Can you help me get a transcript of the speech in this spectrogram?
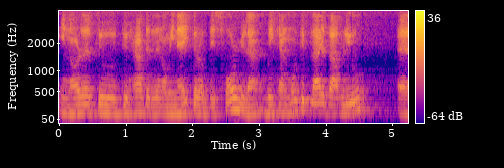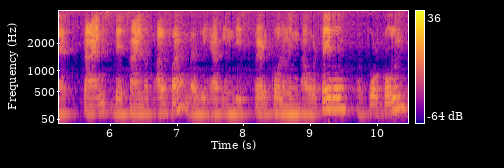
in order to, to have the denominator of this formula, we can multiply W uh, times the sine of alpha that we have in this third column in our table, or fourth column,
